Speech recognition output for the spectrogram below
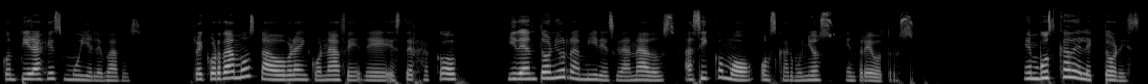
con tirajes muy elevados. Recordamos la obra en CONAFE de Esther Jacob y de Antonio Ramírez Granados, así como Oscar Muñoz, entre otros. En busca de lectores.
